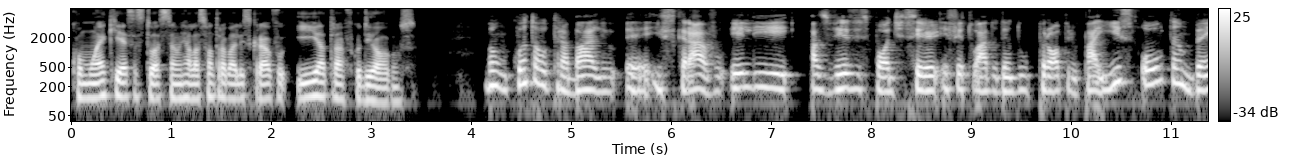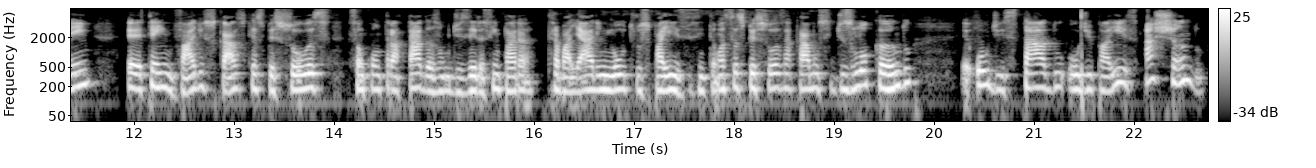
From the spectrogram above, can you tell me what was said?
Como é que é essa situação em relação ao trabalho escravo e ao tráfico de órgãos? Bom, quanto ao trabalho é, escravo, ele às vezes pode ser efetuado dentro do próprio país ou também é, tem vários casos que as pessoas são contratadas, vamos dizer assim, para trabalhar em outros países. Então, essas pessoas acabam se deslocando é, ou de estado ou de país, achando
